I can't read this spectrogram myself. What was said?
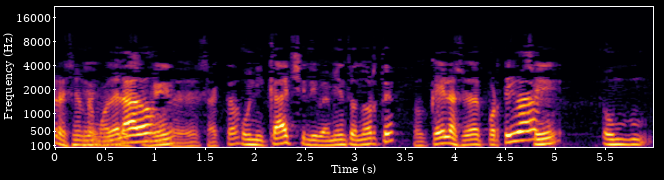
recién remodelado. sí. exacto. Unicach, Libramiento Norte. Ok, la ciudad deportiva. Sí. Un,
